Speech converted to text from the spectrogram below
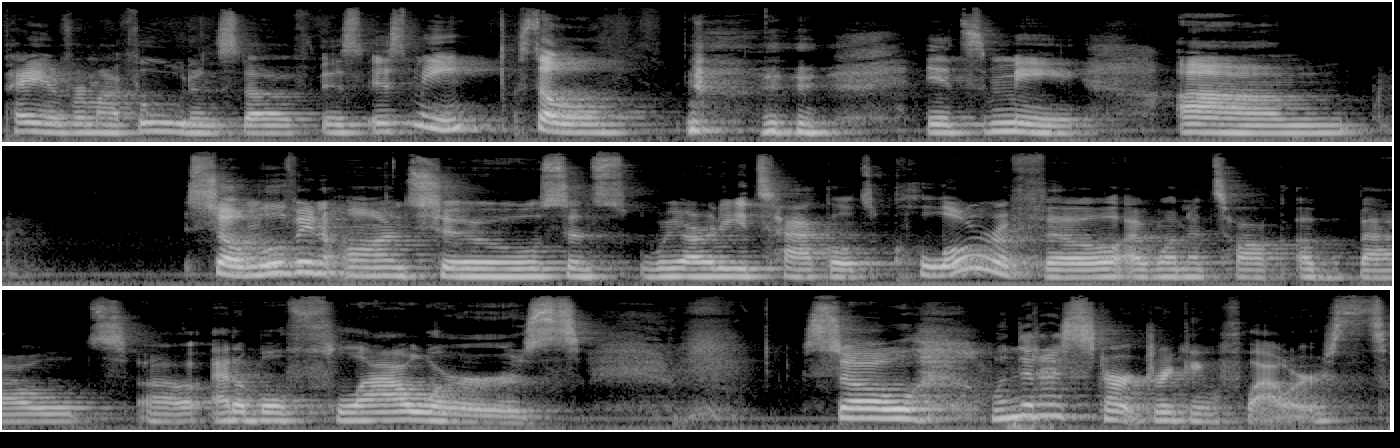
paying for my food and stuff. It's it's me. So it's me. Um, so moving on to since we already tackled chlorophyll, I want to talk about uh, edible flowers. So when did I start drinking flowers?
